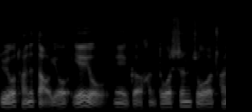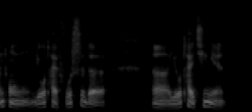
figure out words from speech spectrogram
旅游团的导游也有那个很多身着传统犹太服饰的，呃，犹太青年。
